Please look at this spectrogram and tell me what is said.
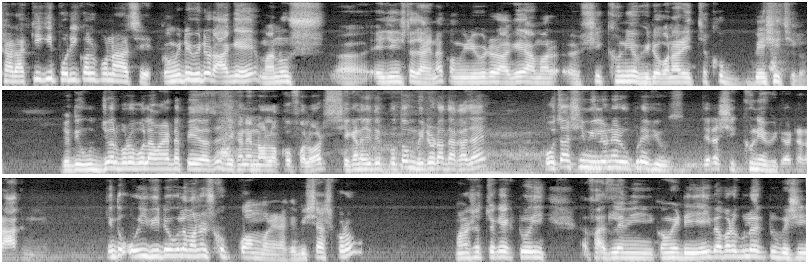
ছাড়া কি কি পরিকল্পনা আছে? কমেডি ভিডিওর আগে মানুষ এই জিনিসটা যায় না। কমেডি ভিডিওর আগে আমার শিক্ষণীয় ভিডিও বানার ইচ্ছা খুব বেশি ছিল। যদি উজ্জ্বল বড় বলে আমার একটা পেজ আছে, যেখানে ন লক্ষ ফলোয়ার্স সেখানে যদি প্রথম ভিডিওটা দেখা যায়, পঁচাশি মিলিয়নের উপরে ভিউজ যেটা শিক্ষণীয় ভিডিও একটা রাগ নিয়ে। কিন্তু ওই ভিডিওগুলো মানুষ খুব কম মনে রাখে। বিশ্বাস করো, মানুষের চোখে একটু ওই ফাজলামি কমেডি এই ব্যাপারগুলো একটু বেশি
